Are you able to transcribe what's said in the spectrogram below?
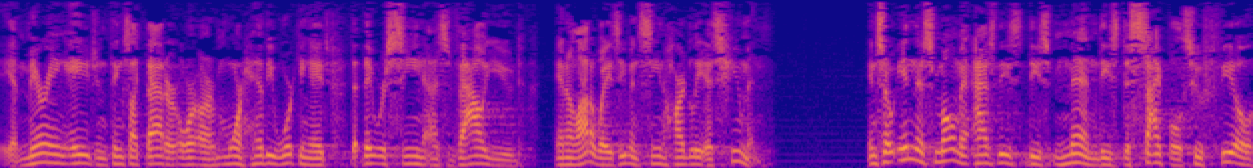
marrying age and things like that, or, or, or more heavy working age, that they were seen as valued. In a lot of ways, even seen hardly as human. And so in this moment, as these, these men, these disciples who feel,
